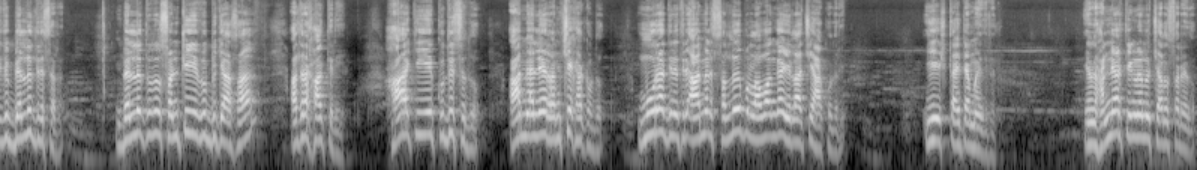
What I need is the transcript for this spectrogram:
ಇದು ಬೆಲ್ಲದ್ರಿ ಸರ್. ಬೆಲ್ಲದ್ದು ಸೊಂಟಿ ರುಬ್ಬಿ ಕ್ಯಾಸ ಅದ್ರಾಗ ಹಾಕ್ತೀರಿ. ಹಾಕಿ ಕುದಿಸೋದು ಆಮೇಲೆ ರಂಶಕ್ಕೆ ಹಾಕೋದು. ಮೂರ ದಿನ ರೀ ಆಮೇಲೆ ಸ್ವಲ್ಪ ಲವಂಗ ಇಲಾಚಿ ಹಾಕೋದ್ರಿ. ಈ ಇಷ್ಟು ಐಟಮ್ ಐತ್ರಿ ಅದು? ಇದು ಹನ್ನೆರಡು ತಿಂಗಳನ್ನು ಚಾಲು ಸರ್ ಇದು.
